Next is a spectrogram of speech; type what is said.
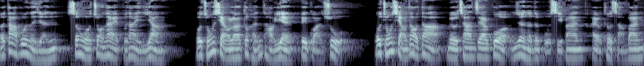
和大部分的人生活状态不太一样。我从小呢都很讨厌被管束。我从小到大没有参加过任何的补习班，还有特长班。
